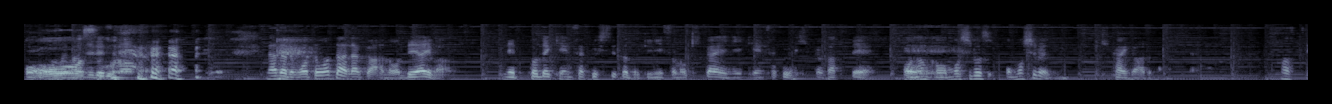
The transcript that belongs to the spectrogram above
こんな感じですね。なので、もともとはなんか、あの、出会いは、ネットで検索してた時に、その機械に検索が引っかかって、あなんか面白い、面白い機械があるな、みたいな。まあ、そ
